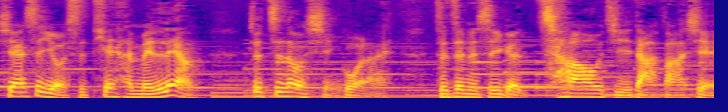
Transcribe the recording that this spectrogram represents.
现在是有时天还没亮就自动醒过来，这真的是一个超级大发现。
